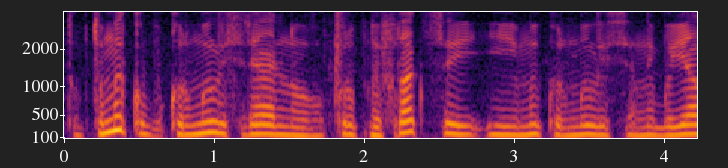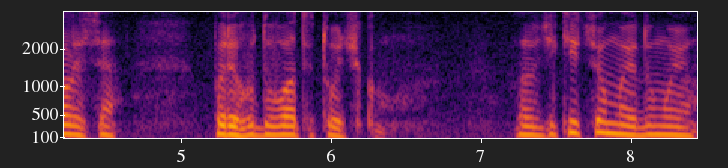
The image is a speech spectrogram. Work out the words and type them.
Тобто ми кормилися реально крупної фракції і ми кормилися, не боялися перегодувати точку. Завдяки цьому, я думаю,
